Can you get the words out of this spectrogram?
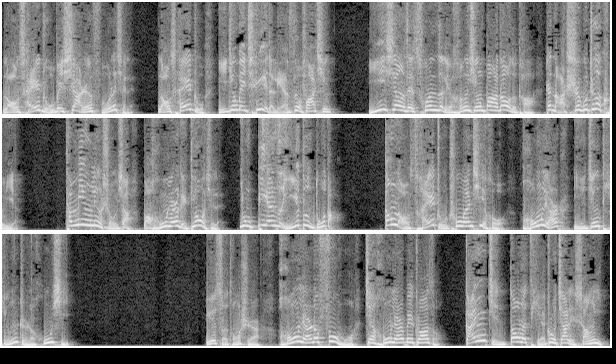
老财主被下人扶了起来。老财主已经被气得脸色发青。一向在村子里横行霸道的他，这哪吃过这亏呀？他命令手下把红莲给吊起来，用鞭子一顿毒打。当老财主出完气后，红莲已经停止了呼吸。与此同时，红莲的父母见红莲被抓走，赶紧到了铁柱家里商议。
